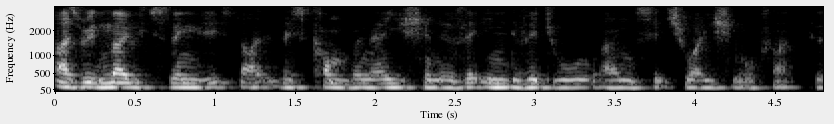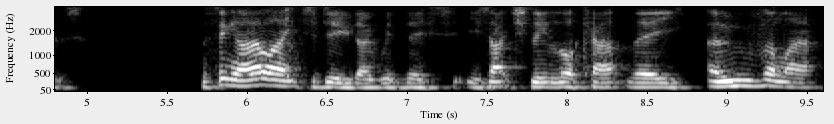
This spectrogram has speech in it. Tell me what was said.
As with most things, it's like this combination of individual and situational factors. The thing I like to do though with this is actually look at the overlap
